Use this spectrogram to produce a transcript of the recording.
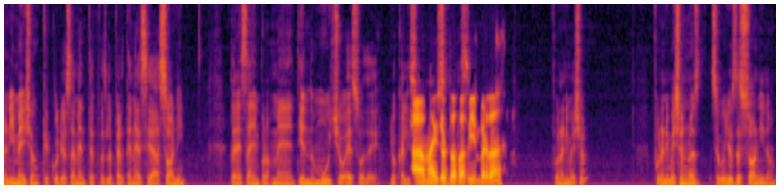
animation que curiosamente pues le pertenece a Sony. También está me entiendo mucho eso de localizar. A Microsoft más bien, ¿verdad? ¿Fue animation no es, según yo es de Sony, ¿no?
